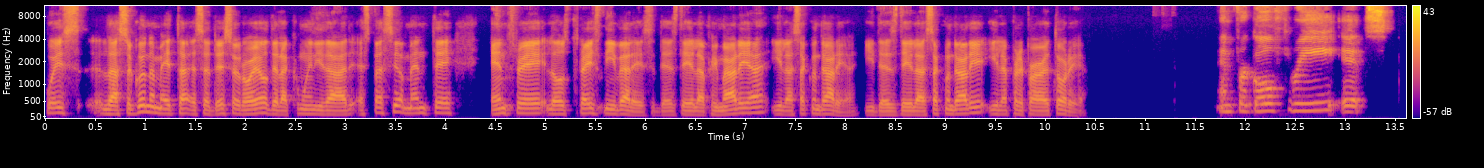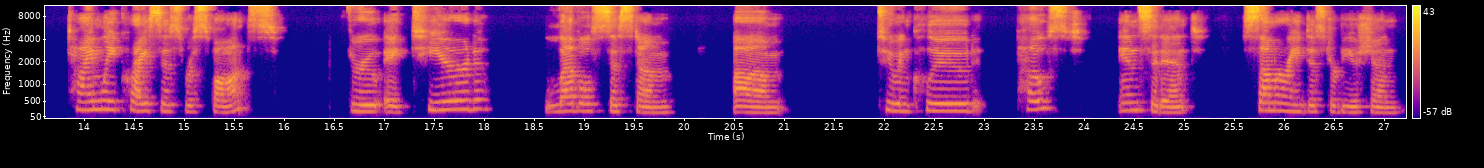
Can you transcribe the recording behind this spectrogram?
Pues la segunda meta es el desarrollo de la comunidad, especialmente entre los tres niveles, desde la primaria y la secundaria, y desde la secundaria y la preparatoria. And for goal three, it's timely crisis response through a tiered level system um, to include post incident summary distribution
